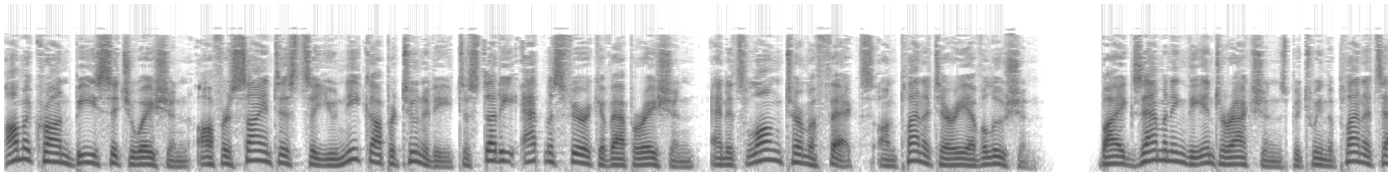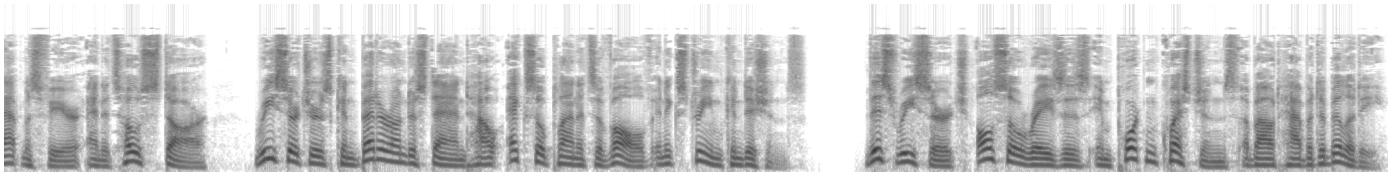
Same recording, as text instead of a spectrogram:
Omicron B's situation offers scientists a unique opportunity to study atmospheric evaporation and its long-term effects on planetary evolution. By examining the interactions between the planet's atmosphere and its host star, researchers can better understand how exoplanets evolve in extreme conditions. This research also raises important questions about habitability.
